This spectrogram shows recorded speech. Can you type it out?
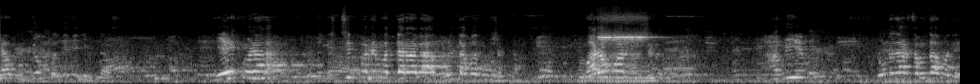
या उद्योगपतींनी जिंकल्या असतात. एक वेळा तुम्ही निश्चितपणे मतदाराला भूलताबाद देऊ शकता. वारंवार देऊ शकता. आम्ही दोन हजार चौदा मध्ये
